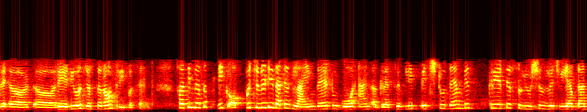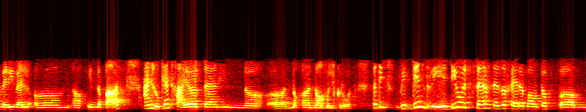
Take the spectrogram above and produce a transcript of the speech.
uh, uh, radio is just around 3%. So I think there's a big opportunity that is lying there to go and aggressively pitch to them with creative solutions which we have done very well um, uh, in the past and look at higher than uh, uh, uh, normal growth. So I think within radio itself there's a fair amount of um,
